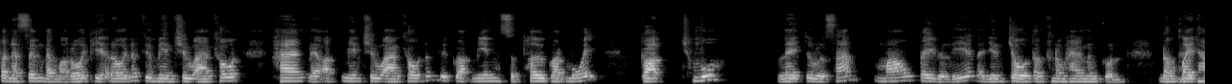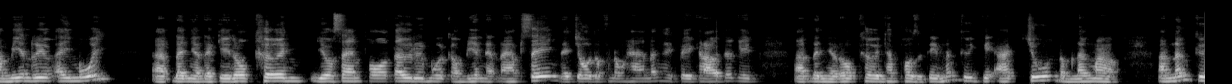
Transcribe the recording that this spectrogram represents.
ប៉ុន្តែសឹងតែ100%ហ្នឹងគឺមាន QR code ហាងដែលអត់មាន QR code ហ្នឹងគឺគាត់មានសភៅគាត់មួយគាត់ឈ្មោះលេខទូរស័ព្ទម៉ោងពេលវេលាដែលយើងចូលទៅក្នុងហាងនឹងគុណ ដើម្បីថាមានរឿងអីមួយដេញដែលគេរកឃើញយក sample ទៅឬមួយក៏មានអ្នកណាផ្សេងដែលចូលទៅក្នុងហាងហ្នឹងហើយពេលក្រោយទៅគេដេញរកឃើញថា positive ហ្នឹងគឺគេអាចជូនដំណឹងមកអាហ្នឹងគឺ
